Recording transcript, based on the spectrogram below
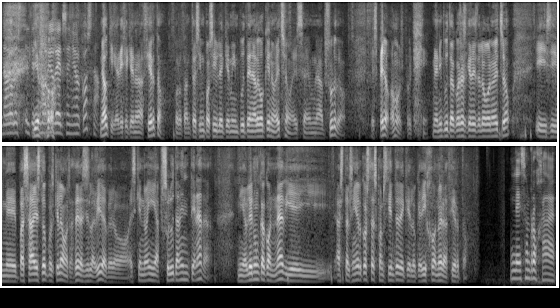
Dado el testimonio Llevo... del señor Costa. No, que ya dije que no era cierto. Por lo tanto, es imposible que me imputen algo que no he hecho. Es un absurdo. Espero, vamos, porque me han imputado cosas que desde luego no he hecho. Y si me pasa esto, pues ¿qué le vamos a hacer? Así es la vida. Pero es que no hay absolutamente nada. Ni hablé nunca con nadie y hasta el señor Costa es consciente de que lo que dijo no era cierto. Le sonroja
